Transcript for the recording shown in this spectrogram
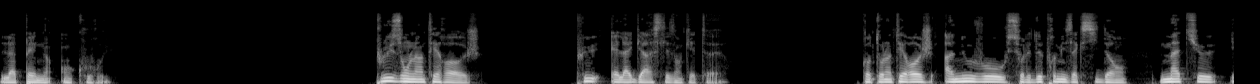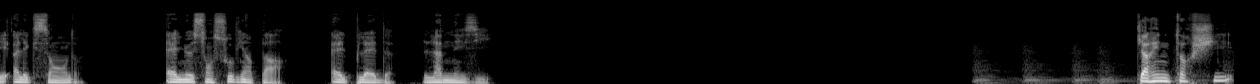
la peine encourue. Plus on l'interroge, plus elle agace les enquêteurs. Quand on l'interroge à nouveau sur les deux premiers accidents, Mathieu et Alexandre, elle ne s'en souvient pas, elle plaide l'amnésie. Karine Torchy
